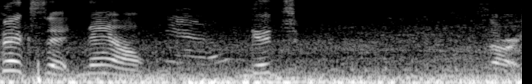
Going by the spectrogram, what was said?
Fix it now. No. Good. Sorry.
